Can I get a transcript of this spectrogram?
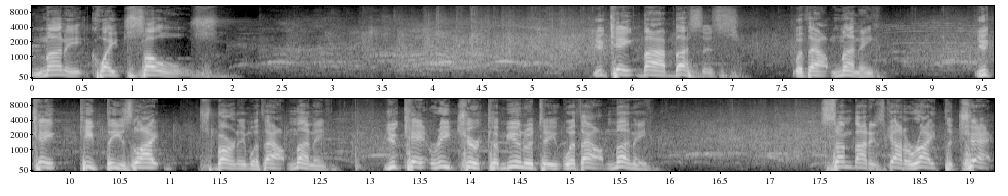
money equates souls. You can't buy buses without money. You can't keep these lights burning without money. You can't reach your community without money. Somebody's got to write the check.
